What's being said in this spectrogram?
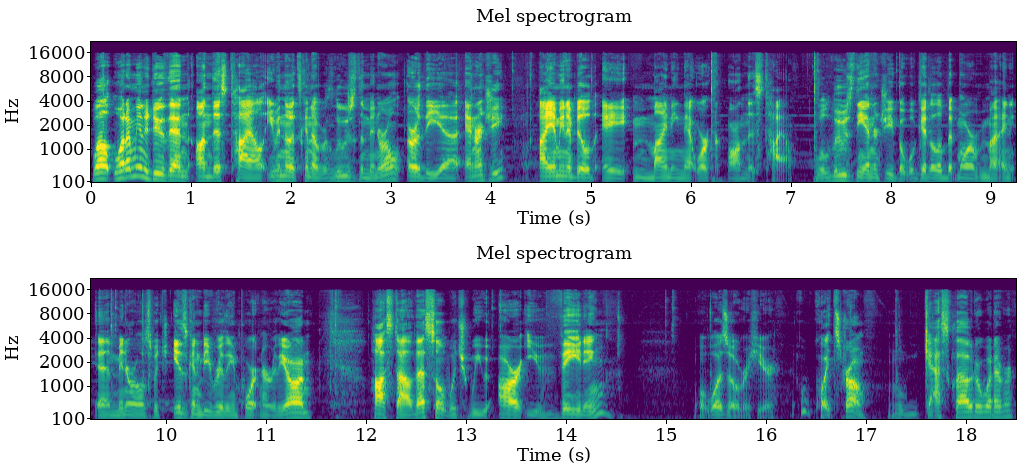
Well, what I'm going to do then on this tile, even though it's going to lose the mineral, or the uh, energy, I am going to build a mining network on this tile. We'll lose the energy, but we'll get a little bit more mine, uh, minerals, which is going to be really important early on. Hostile vessel, which we are evading. What was over here? Ooh, quite strong. Gas cloud or whatever.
